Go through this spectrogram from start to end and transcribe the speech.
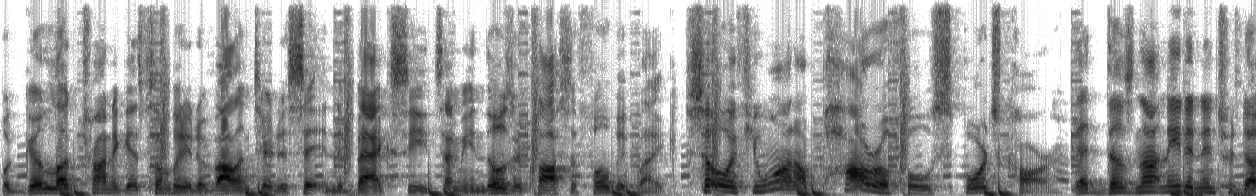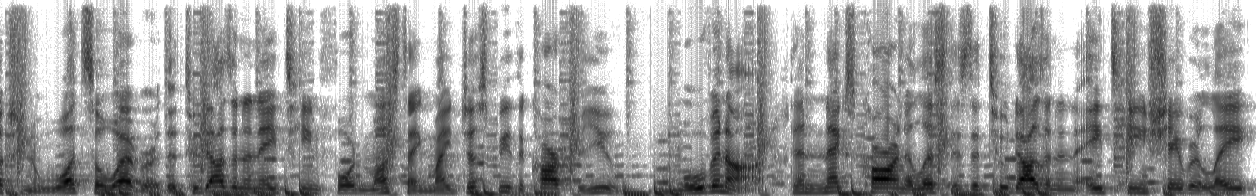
but good luck trying to get somebody to volunteer to sit in the back seats. I mean, those are claustrophobic like. So if you want a powerful sports car that does not need an introduction whatsoever, the 2018 Ford Mustang might just be the car for you. Moving on. The next car on the list is the 2018 Chevrolet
